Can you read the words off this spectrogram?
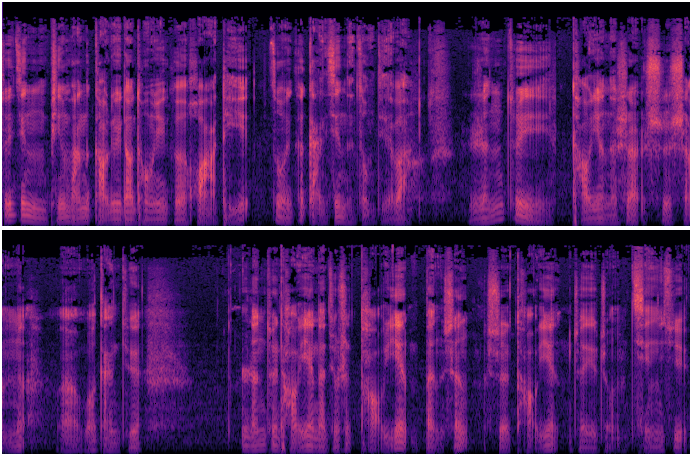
最近频繁的考虑到同一个话题，做一个感性的总结吧。人最讨厌的事儿是什么啊？我感觉人最讨厌的就是讨厌本身，是讨厌这一种情绪，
